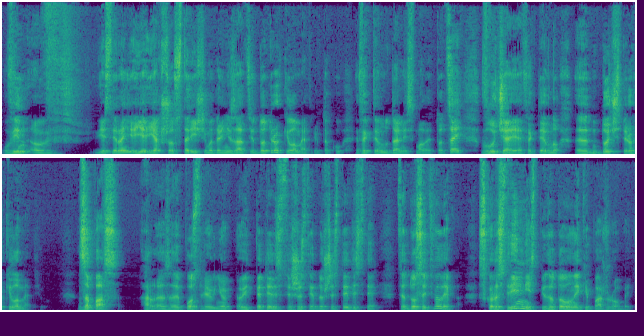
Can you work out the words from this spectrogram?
Він, е, в- якщо, старіші модернізації до 3 км таку ефективну дальність мали, то цей влучає ефективно е, до 4 км. Запас е, пострілів у нього від 56 до 60 це досить велика. Скорострільність підготовлений екіпаж робить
